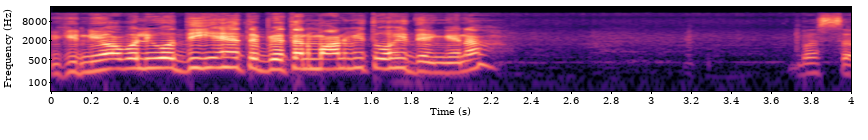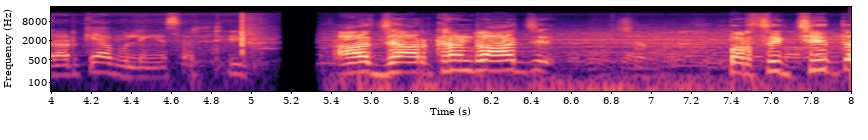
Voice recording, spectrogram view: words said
क्योंकि नियमावली वो दिए हैं तो वेतनमान भी तो वही देंगे ना। बस सर और क्या बोलेंगे सर? ठीक। आज झारखंड राज्य प्रशिक्षित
